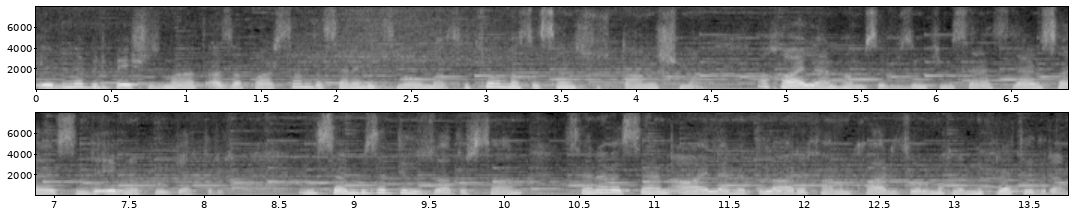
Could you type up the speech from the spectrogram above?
Evinə bir 500 manat az aparsan da sənə heç nə olmaz. Heç olmasa sən sus danışma. Axı ailənin hamısı bizim kimi sənətçilərin sayəsində evinə pul gətirir. İndi sən bizə dil uzadırsan, sənə və sənin ailənə Dilarə xanım xaric olmaqla nifrət edirəm.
